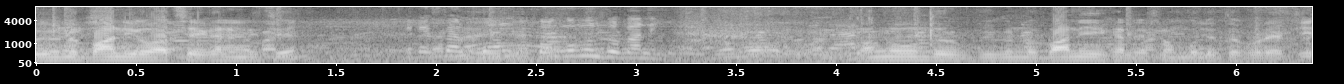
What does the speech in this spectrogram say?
বিভিন্ন বাণীও আছে এখানে নিচে। এটা স্যার বঙ্গ- বঙ্গবন্ধু বাণী। বঙ্গবন্ধুর বিভিন্ন বাণী এখানে সম্বলিত করে একটি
